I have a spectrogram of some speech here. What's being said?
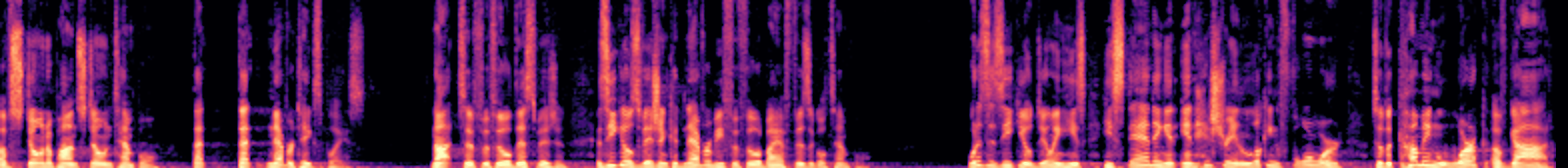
of stone upon stone temple. That, that never takes place. Not to fulfill this vision. Ezekiel's vision could never be fulfilled by a physical temple. What is Ezekiel doing? He's, he's standing in, in history and looking forward to the coming work of God.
